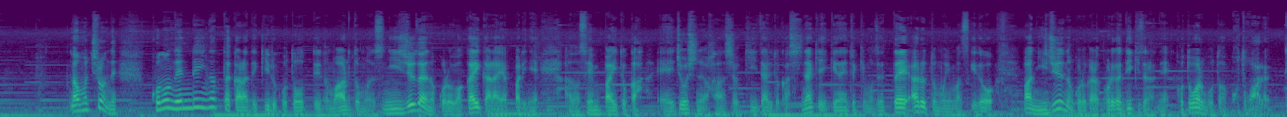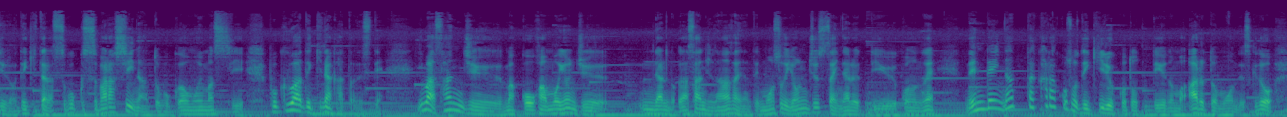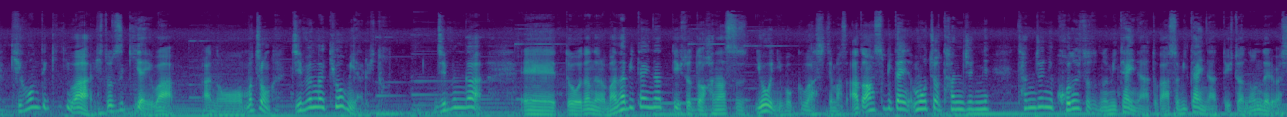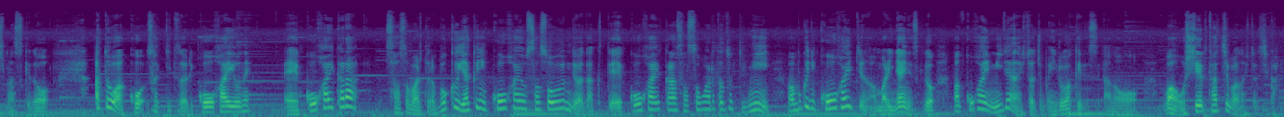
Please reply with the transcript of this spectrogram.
まあもちろんね、この年齢になったからできることっていうのもあると思うんです。20代の頃若いからやっぱりね、あの先輩とか、えー、上司の話を聞いたりとかしなきゃいけない時も絶対あると思いますけど、まあ20代の頃からこれができたらね、断ることは断るっていうのができたらすごく素晴らしいなと僕は思いますし、僕はできなかったですね。今30、まあ後半も40、になるのかな37歳になってもうすぐ40歳になるっていうこのね年齢になったからこそできることっていうのもあると思うんですけど基本的には人付き合いはあのもちろん自分が興味ある人自分が、えっ、と、なんだろう、学びたいなっていう人と話すように僕はしてます。あと遊びたい、もうちょっと単純にね、単純にこの人と飲みたいなとか遊びたいなっていう人は飲んだりはしますけど、あとはこう、さっき言った通り後輩をね、えー、後輩から誘われたら、僕逆に後輩を誘うんではなくて、後輩から誘われた時に、まあ、僕に後輩っていうのはあんまりいないんですけど、まあ、後輩みたいな人たちもいるわけです。あの、まあ、教える立場の人たちが。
